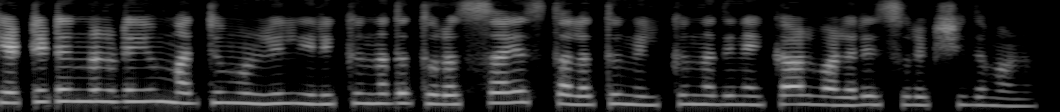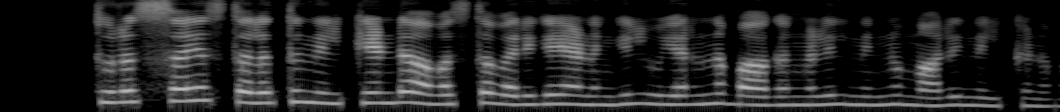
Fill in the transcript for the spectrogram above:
കെട്ടിടങ്ങളുടെയും മറ്റുമുള്ളിൽ ഇരിക്കുന്നത് തുറസ്സായ സ്ഥലത്തു നിൽക്കുന്നതിനേക്കാൾ വളരെ സുരക്ഷിതമാണ്. തുറസ്സായ സ്ഥലത്തു നിൽക്കേണ്ട അവസ്ഥ വരികയാണെങ്കിൽ ഉയർന്ന ഭാഗങ്ങളിൽ നിന്നു മാറി നിൽക്കണം.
